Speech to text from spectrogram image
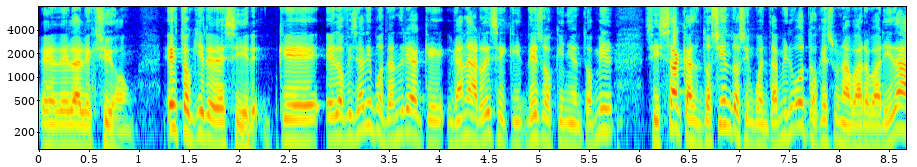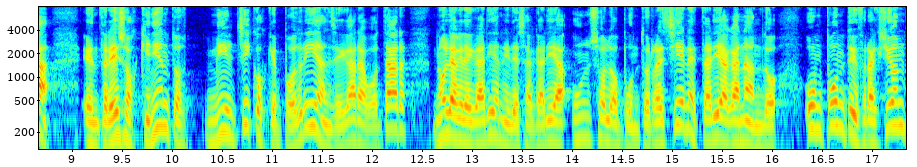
de la elección. Esto quiere decir que el oficialismo tendría que ganar de, esos 500.000, si sacas 250.000 votos, que es una barbaridad, entre esos 500.000 chicos que podrían llegar a votar, no le agregaría ni le sacaría un solo punto. Recién estaría ganando un punto y fracción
